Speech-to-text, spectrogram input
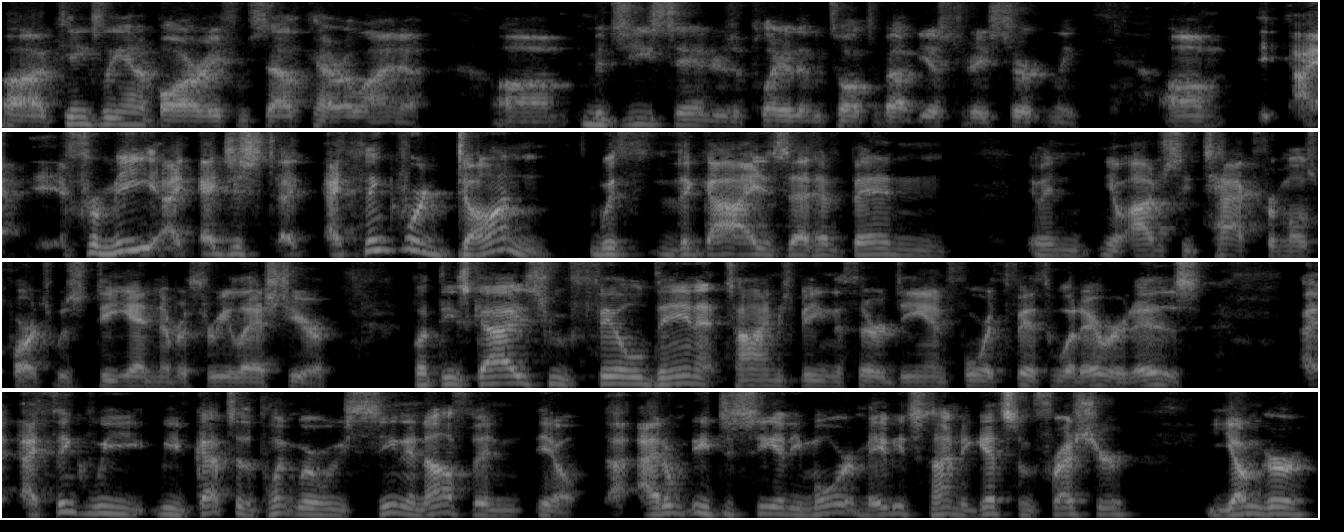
uh, Kingsley Enagbare from South Carolina, um, Myjai Sanders, a player that we talked about yesterday, certainly. Um, I, for me, I, I just I, I, think we're done with the guys that have been. I mean, you know, obviously Takk for most parts was DN number three last year, but these guys who filled in at times being the third DN, fourth, fifth, whatever it is, I, I think we we've got to the point where we've seen enough, and you know, I don't need to see any more. Maybe it's time to get some fresher younger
